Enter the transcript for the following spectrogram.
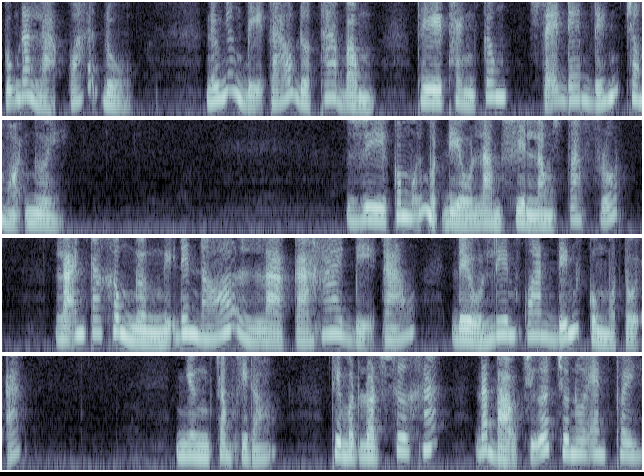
cũng đã là quá đủ. Nếu những bị cáo được tha bồng, thì thành công sẽ đem đến cho mọi người. Duy có mỗi một điều làm phiền lòng Stafford là anh ta không ngừng nghĩ đến nó là cả hai bị cáo đều liên quan đến cùng một tội ác. Nhưng trong khi đó, thì một luật sư khác đã bảo chữa cho Noel Pay.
